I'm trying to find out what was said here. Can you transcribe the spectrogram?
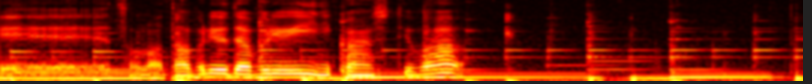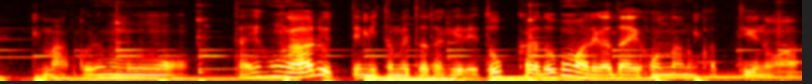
えー、その WWE に関してはまあこれも台本があるって認めただけでどっからどこまでが台本なのかっていうのは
